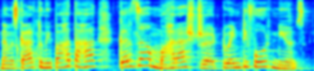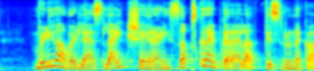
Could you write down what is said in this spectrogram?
नमस्कार तुम्ही पाहत आहात कर्जा Maharashtra twenty four news. Video आवडल्यास लाईक शेअर आणि सबस्क्राईब करायला विसरू नका.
